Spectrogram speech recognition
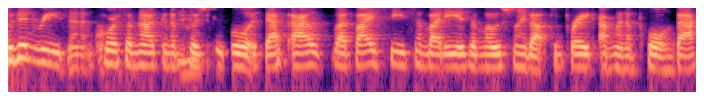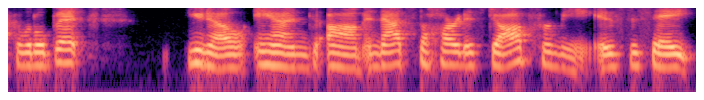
Within reason. Of course, I'm not going to push people. If, that, I, if I see somebody is emotionally about to break, I'm going to pull them back a little bit, you know, and, um, and that's the hardest job for me is to say,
